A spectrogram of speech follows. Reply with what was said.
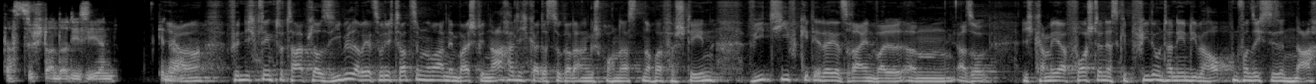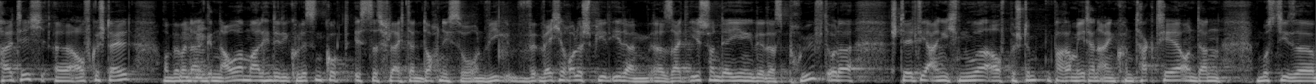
das zu standardisieren. Genau. Ja, finde ich, klingt total plausibel, aber jetzt würde ich trotzdem nochmal an dem Beispiel Nachhaltigkeit, das du gerade angesprochen hast, nochmal verstehen, wie tief geht ihr da jetzt rein? Weil, ähm, also ich kann mir ja vorstellen, es gibt viele Unternehmen, die behaupten von sich, sie sind nachhaltig äh, aufgestellt. Und wenn man mhm. dann genauer mal hinter die Kulissen guckt, ist das vielleicht dann doch nicht so. Und wie, welche Rolle spielt ihr dann? Äh, seid ihr schon derjenige, der das prüft oder stellt ihr eigentlich nur auf bestimmten Parametern einen Kontakt her und dann muss diese,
